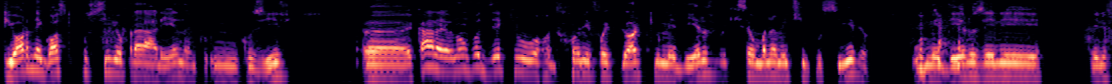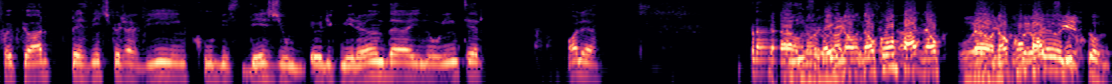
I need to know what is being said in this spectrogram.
pior negócio possível para a arena, inclusive. Ah, cara, eu não vou dizer que o Odoni foi pior que o Medeiros, porque isso é humanamente impossível. O Medeiros, ele, ele foi o pior presidente que eu já vi em clubes desde o Eurico Miranda e no Inter. Olha, pra Não, mim não, foi não, não, não Eurico, compara, não, O não, não Eurico compara o ganhou Eurico com.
